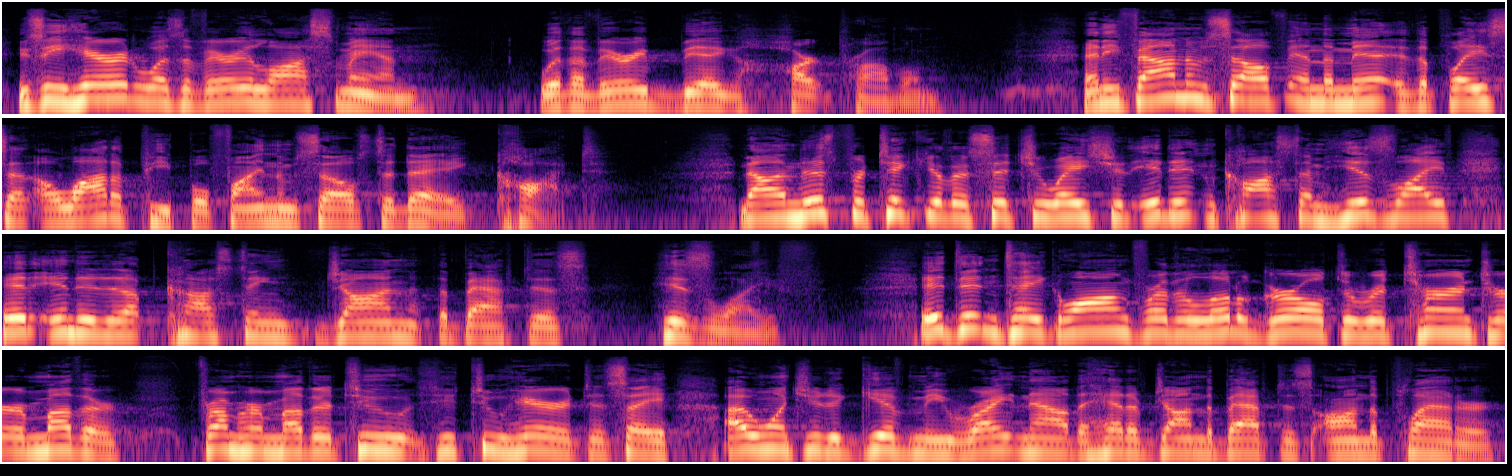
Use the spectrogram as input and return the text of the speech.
You see, Herod was a very lost man with a very big heart problem. And he found himself in the, the place that a lot of people find themselves today caught. Now, in this particular situation, it didn't cost him his life, it ended up costing John the Baptist his life. It didn't take long for the little girl to return to her mother from her mother to, to, to Herod to say, I want you to give me right now the head of John the Baptist on the platter.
